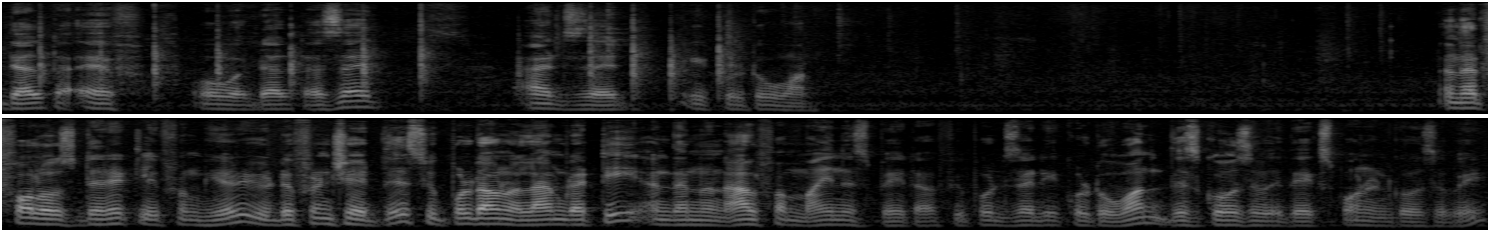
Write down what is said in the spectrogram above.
delta f over delta z at z equal to 1 and that follows directly from here. You differentiate this. You pull down a lambda t and then an alpha minus beta. If you put z equal to 1 this goes away. The exponent goes away.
